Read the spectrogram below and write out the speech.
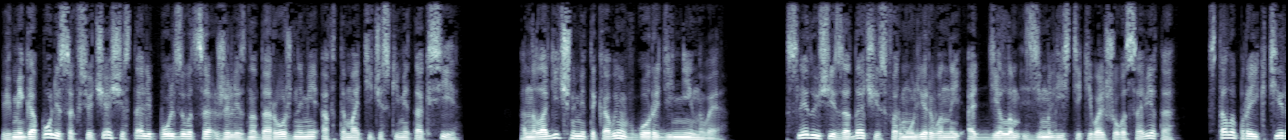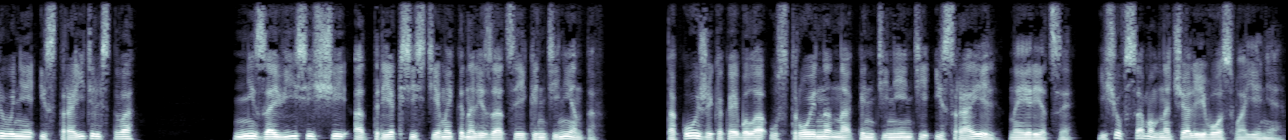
В мегаполисах все чаще стали пользоваться железнодорожными автоматическими такси, аналогичными таковым в городе Нинве. Следующей задачей, сформулированной отделом землистики Большого Совета, стало проектирование и строительство независящей от рек системой канализации континентов, такой же, какая была устроена на континенте Израиль на Эреце, еще в самом начале его освоения.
